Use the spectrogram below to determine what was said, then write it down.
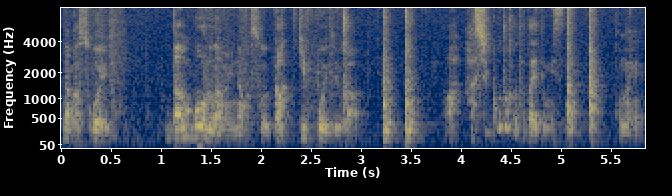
なんかすごい段ボールなのになんかすごい楽器っぽいというか、あ、端っこ叩いてもいいですね。この辺。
